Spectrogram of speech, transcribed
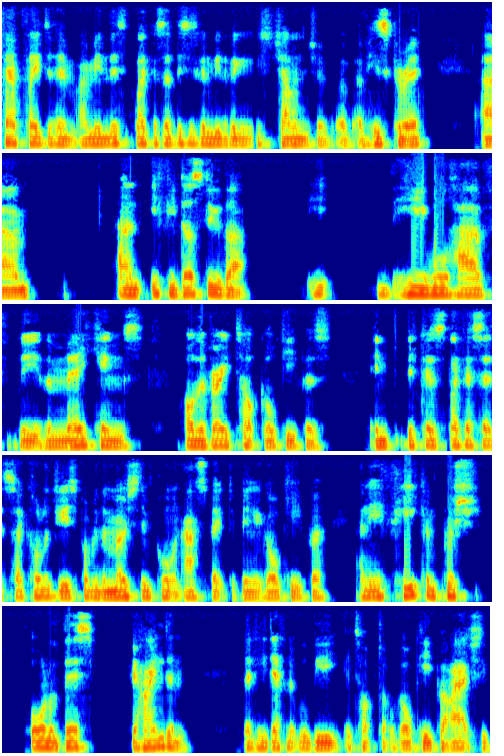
fair play to him. I mean, this, like I said, this is going to be the biggest challenge of, of, of his career. Um, and if he does do that, he, he will have the, the makings of the very top goalkeepers. in because, like I said, psychology is probably the most important aspect of being a goalkeeper. And if he can push all of this behind him, then he definitely will be a top top goalkeeper. I actually,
